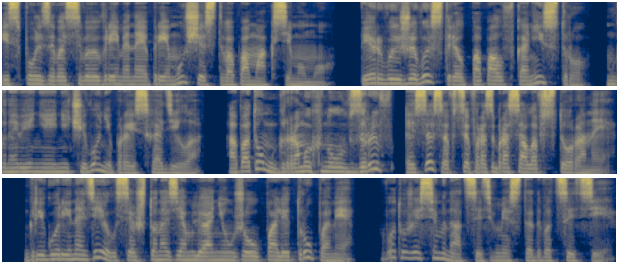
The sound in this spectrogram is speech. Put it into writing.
использовать свое временное преимущество по максимуму. Первый же выстрел попал в канистру, мгновение ничего не происходило, а потом громыхнул взрыв, эсэсовцев разбросало в стороны. Григорий надеялся, что на землю они уже упали трупами, вот уже 17 вместо 20.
